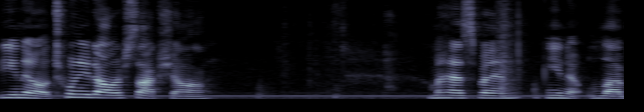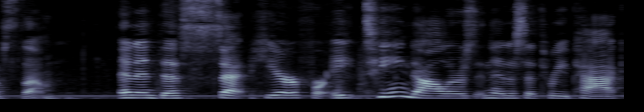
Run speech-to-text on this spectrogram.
you know, $20 socks, y'all. My husband, you know, loves them. And then this set here for $18, and it is a three pack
